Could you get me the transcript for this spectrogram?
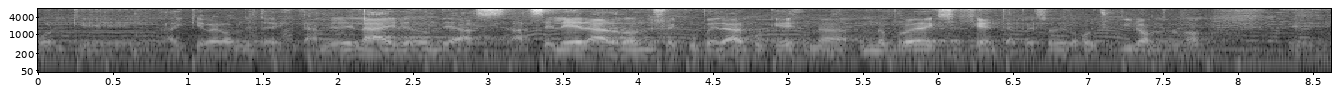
porque hay que ver dónde tenés que cambiar el aire, dónde acelerar, dónde recuperar, porque es una, prueba exigente a pesar de los 8 kilómetros, ¿no? Eh,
